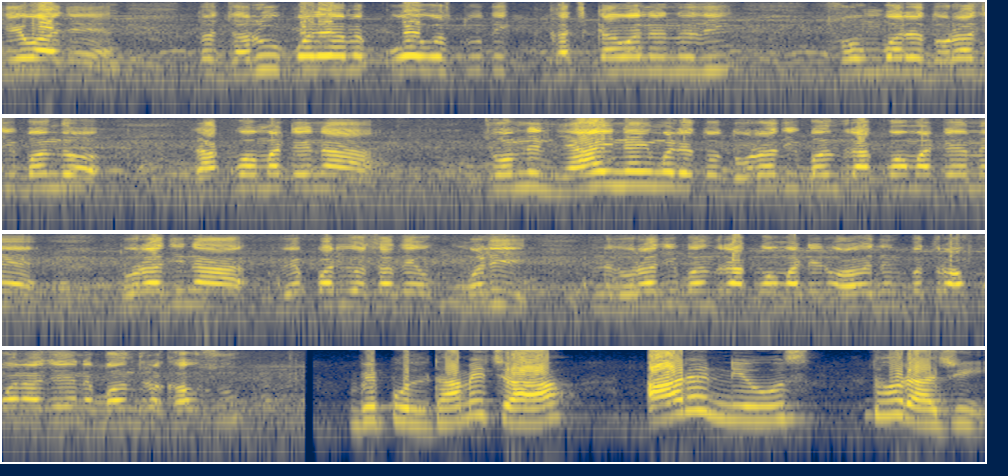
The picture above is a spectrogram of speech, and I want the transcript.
કેવા જઈએ તો જરૂર પડે અમે કોઈ વસ્તુથી ખચકાવાના નથી. સોમવારે ધોરાજી બંધ રાખવા માટેના, જો અમને ન્યાય નહીં મળે તો ધોરાજી બંધ રાખવા માટે અમે ધોરાજીના વેપારીઓ સાથે મળી અને ધોરાજી બંધ રાખવા માટેનું આવેદનપત્ર આપવાના છે અને બંધ રખાવશું. Vipul Dhamecha, RN news, Dhoraji.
